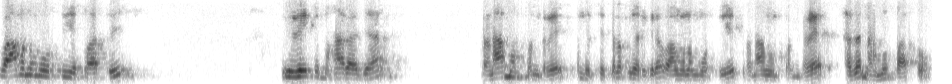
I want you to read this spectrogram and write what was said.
வாமனமூர்த்தியை பார்த்து விவேக மகாராஜா பிரணாமம் பண்ற அந்த சித்திரத்தில் இருக்கிற வாமனமூர்த்தியை பிரணாமம் பண்ற அதை நாம பார்ப்போம்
